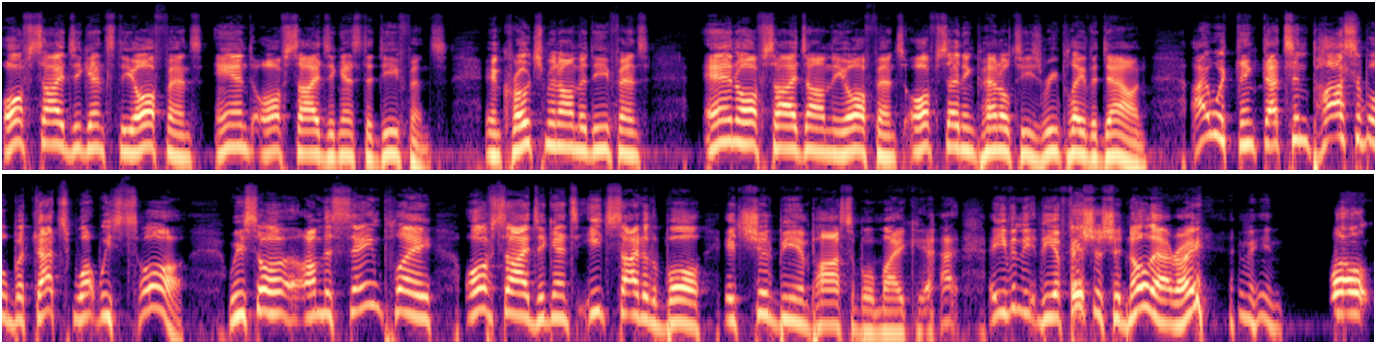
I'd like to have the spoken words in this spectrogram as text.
offsides against the offense and offsides against the defense, encroachment on the defense and offsides on the offense, offsetting penalties, replay the down. I would think that's impossible, but that's what we saw. We saw on the same play offsides against each side of the ball. It should be impossible, Mike. Even the, the officials should know that, right? I mean, well,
